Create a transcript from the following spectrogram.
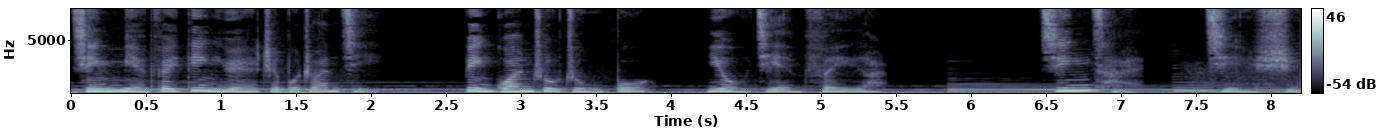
请免费订阅这部专辑，并关注主播又见菲儿，精彩继续。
